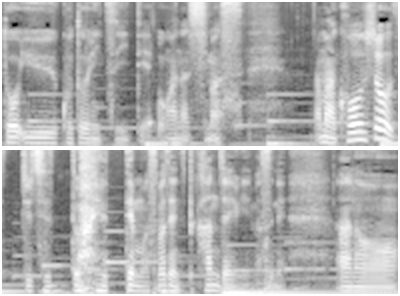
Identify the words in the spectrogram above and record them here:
ということについてお話しします。まあ交渉術と言ってもすいません。ちょっと噛んじゃいますね。あの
